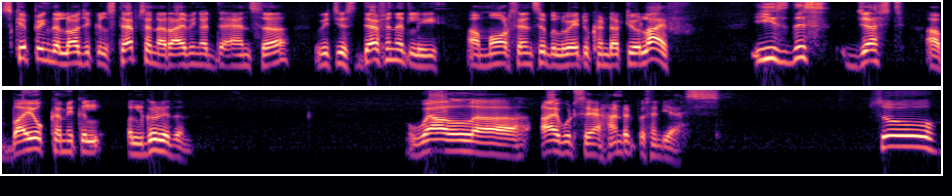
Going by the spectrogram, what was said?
skipping the logical steps and arriving at the answer, which is definitely a more sensible way to conduct your life. Is this just a biochemical algorithm? Well, uh, I would say hundred percent yes. So,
